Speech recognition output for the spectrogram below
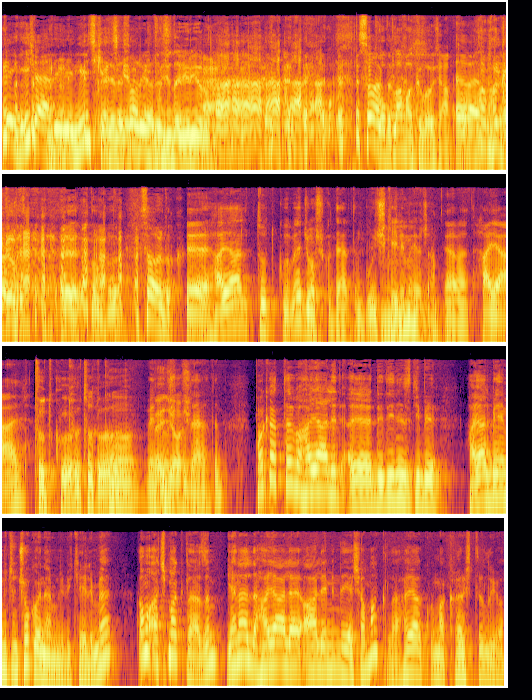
Peki iş hayatıyla ilgili üç kelime kelime. soruyoruz. İpucu da veriyorum. Sorduk. Toplam akıl hocam. Toplam akıl. evet. toplu. Sorduk. E, hayal, tutku ve coşku derdim. Bu üç kelime hocam. Evet. Hayal, Tutku. tutku ve, ve coşku, coşku. derdim. Fakat tabii hayal e, dediğiniz gibi hayal benim için çok önemli bir kelime. Ama açmak lazım. Genelde hayal aleminde yaşamakla hayal kurmak karıştırılıyor.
